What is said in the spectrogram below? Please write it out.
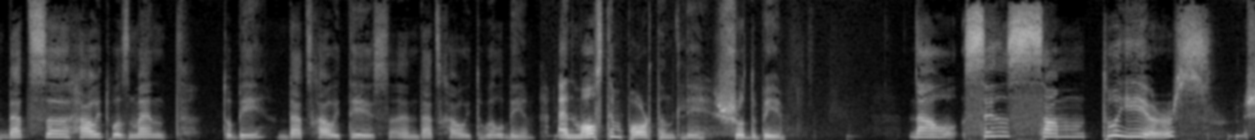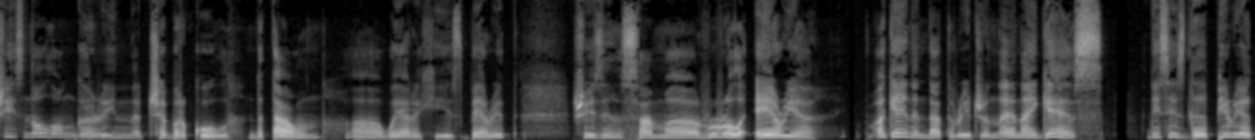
that's uh, how it was meant to be, that's how it is, and that's how it will be. And most importantly, should be. Now, since some two years, she is no longer in Chebarkul, the town uh, where he is buried. She is in some uh, rural area, again in that region, and I guess this is the period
